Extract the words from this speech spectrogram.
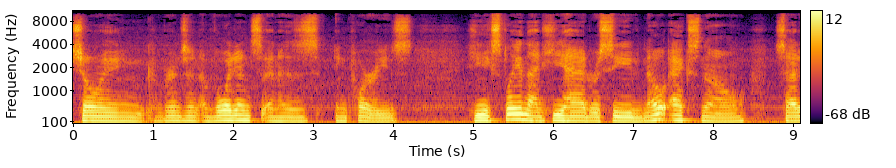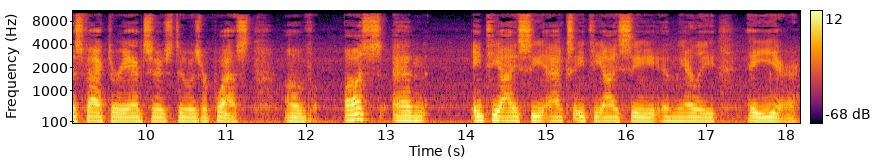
showing convergent avoidance and his inquiries. He explained that he had received no X no satisfactory answers to his request of us and ATICX ATIC in nearly a year.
